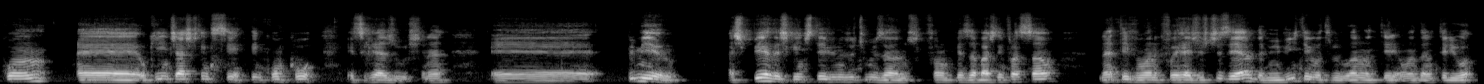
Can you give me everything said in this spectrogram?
com é, o que a gente acha que tem que ser, tem que compor esse reajuste, né? É, primeiro, as perdas que a gente teve nos últimos anos, que foram perdas abaixo da inflação, né? teve um ano que foi reajuste zero, 2020, teve outro ano anterior, um ano anterior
